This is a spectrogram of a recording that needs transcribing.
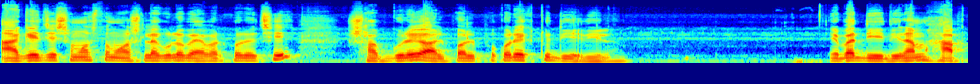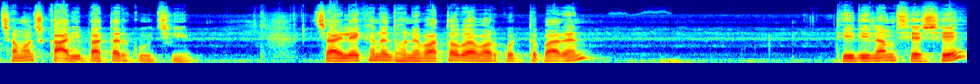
আগে যে সমস্ত মশলাগুলো ব্যবহার করেছি, সবগুলোই অল্প অল্প করে একটু দিয়ে দিলাম। এবার দিয়ে দিলাম হাফ চামচ কারি পাতার কুচি। চাইলে এখানে ধনে পাতাও ব্যবহার করতে পারেন। দিয়ে দিলাম শেষে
